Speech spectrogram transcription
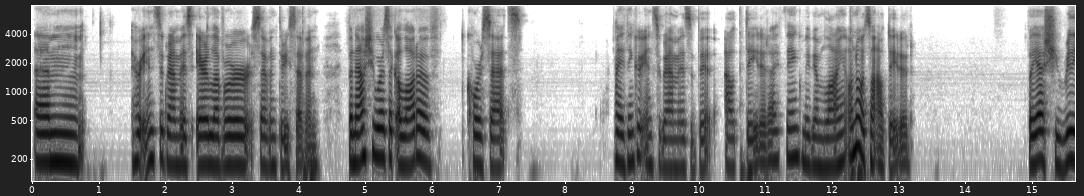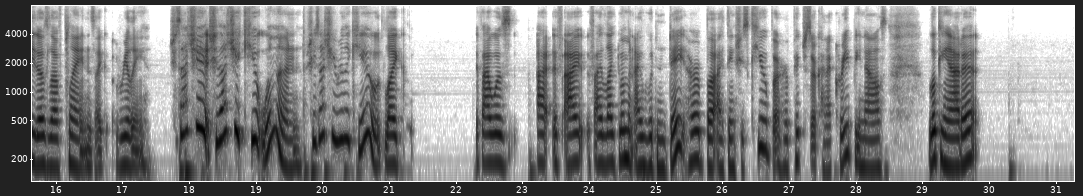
um her Instagram is airlover737. But now she wears like a lot of corsets. I think her Instagram is a bit outdated, I think. Maybe I'm lying. Oh no, it's not outdated. But yeah, she really does love planes, like really. She's actually she's actually a cute woman. She's actually really cute. Like if I was I, if I if I liked women, I wouldn't date her, but I think she's cute, but her pictures are kind of creepy now looking at it.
